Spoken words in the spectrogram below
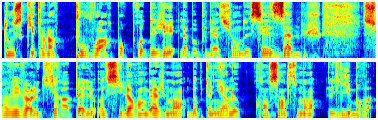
tout ce qui est en leur pouvoir pour protéger la population de ces abus. Survival qui rappelle aussi leur engagement d'obtenir le consentement libre,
